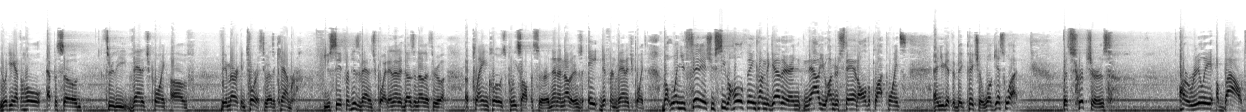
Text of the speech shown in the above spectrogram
you're looking at the whole episode through the vantage point of the American tourist who has a camera. You see it from his vantage point, and then it does another through a, a plainclothes police officer, and then another. There's eight different vantage points. But when you finish, you see the whole thing come together, and now you understand all the plot points, and you get the big picture. Well, guess what? The scriptures are really about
